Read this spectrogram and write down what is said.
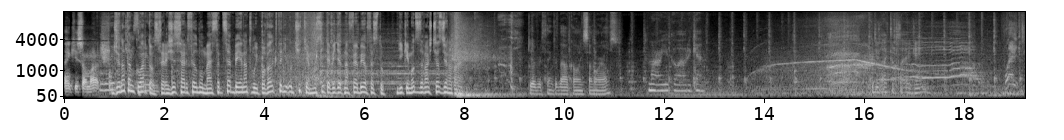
Thank you so much. Jonathan Quartos, režisér filmu Mé srdce bije na tvůj povel, který určitě musíte vidět na Fabio Festu. Díky moc za váš čas, Jonathan. Do you ever think about going somewhere else? Tomorrow you go out again. Would you like to play a game? Wait!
